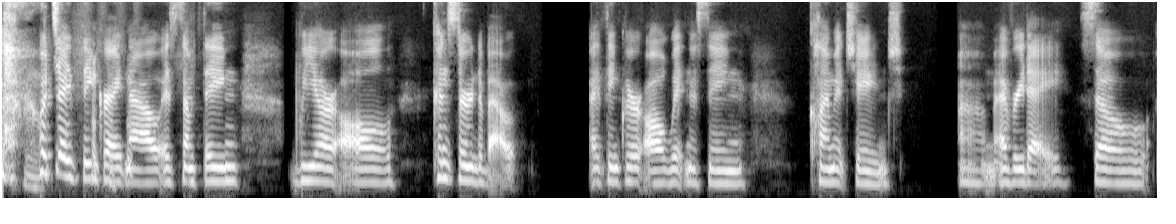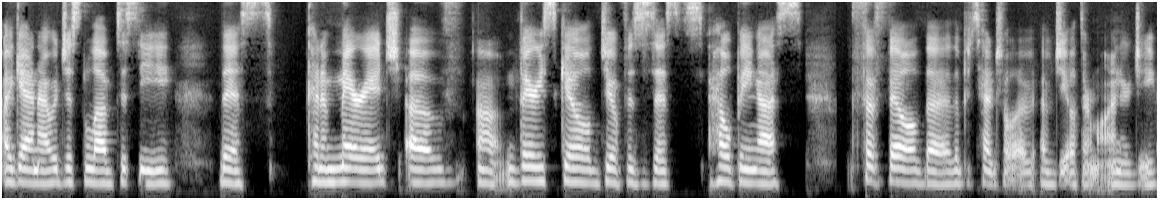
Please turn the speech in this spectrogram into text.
mm. which I think right now is something we are all concerned about. I think we're all witnessing climate change um, every day. So, again, I would just love to see this kind of marriage of um, very skilled geophysicists helping us fulfill the, the potential of, of geothermal energy.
